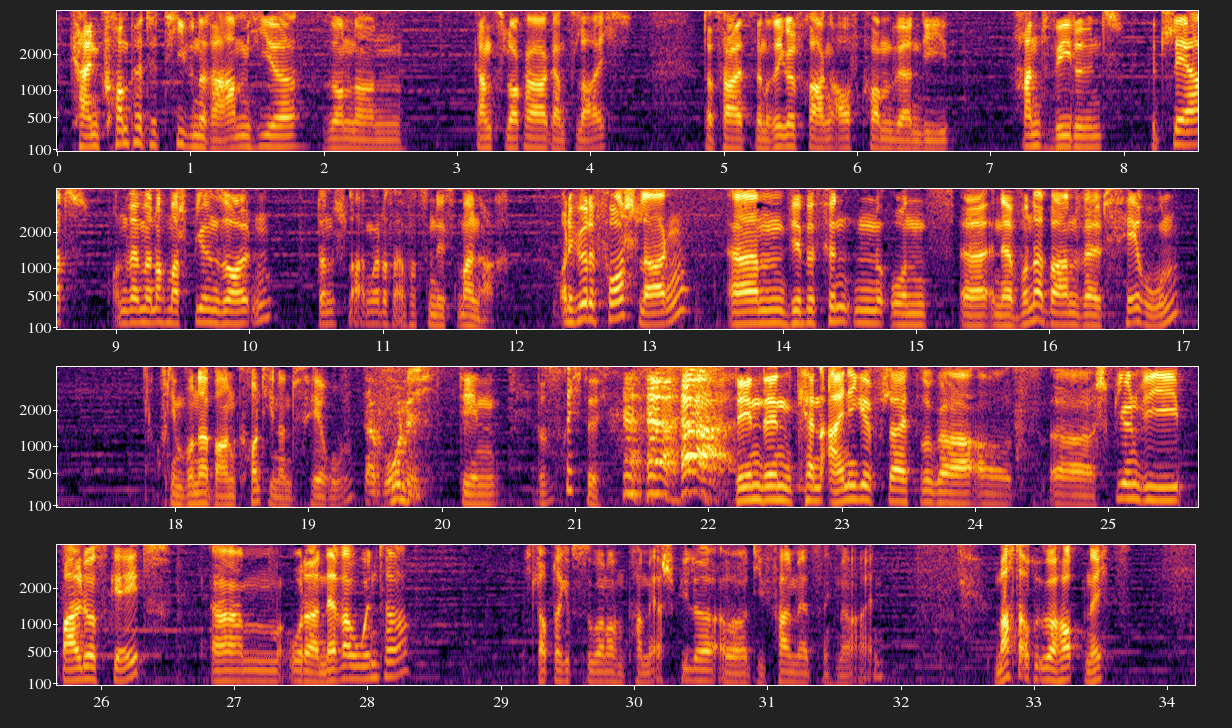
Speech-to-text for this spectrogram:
keinen kompetitiven Rahmen hier, sondern ganz locker, ganz leicht. Das heißt, wenn Regelfragen aufkommen, werden die handwedelnd geklärt. Und wenn wir nochmal spielen sollten, dann schlagen wir das einfach zum nächsten Mal nach. Und ich würde vorschlagen, ähm, wir befinden uns äh, in der wunderbaren Welt Ferun. Auf dem wunderbaren Kontinent Ferun. Da wohne ich. Den, das ist richtig. den, den kennen einige vielleicht sogar aus äh, Spielen wie Baldur's Gate ähm, oder Neverwinter. Ich glaube, da gibt es sogar noch ein paar mehr Spiele, aber die fallen mir jetzt nicht mehr ein. Macht auch überhaupt nichts.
